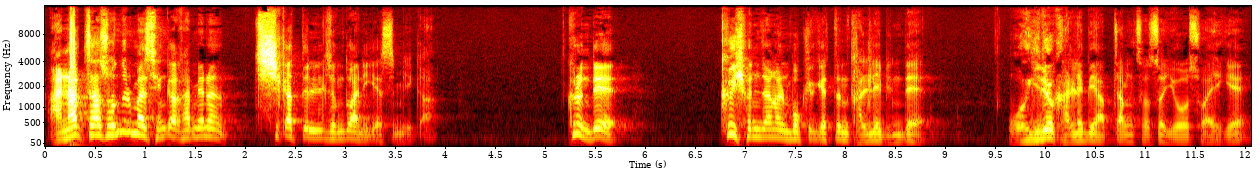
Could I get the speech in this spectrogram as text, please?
안악 자손들만 생각하면은 치가 떨릴 정도 아니겠습니까? 그런데 그 현장을 목격했던 갈렙인데 오히려 갈렙이 앞장서서 요수아에게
